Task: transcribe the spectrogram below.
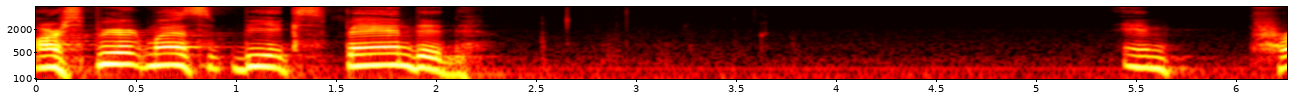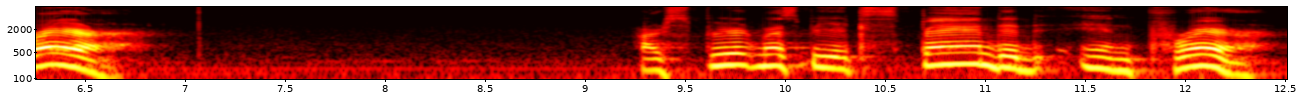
Our spirit must be expanded in prayer. Our spirit must be expanded in prayer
